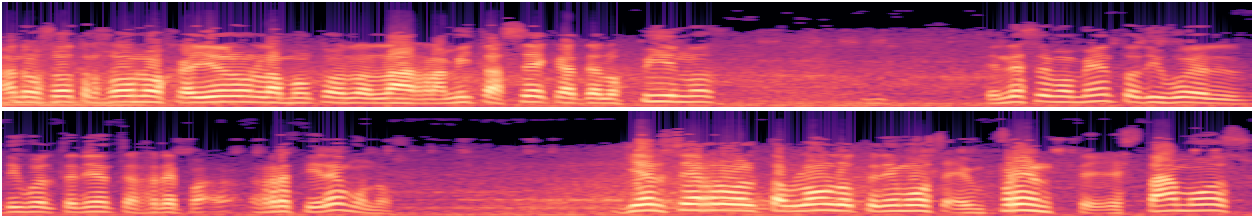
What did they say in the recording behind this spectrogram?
A nosotros solo nos cayeron las, ramitas secas de los pinos. En ese momento dijo el, dijo el teniente, "Repa- retirémonos. Y el cerro del tablón lo tenemos enfrente. Estamos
